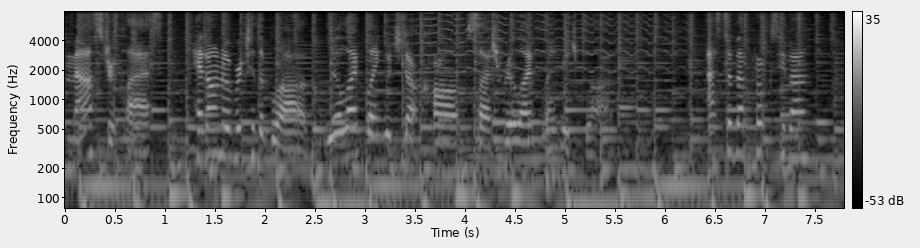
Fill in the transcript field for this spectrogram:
masterclass, head on over to the blog reallifelanguage.com slash reallifelanguageblog. Hasta la próxima!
